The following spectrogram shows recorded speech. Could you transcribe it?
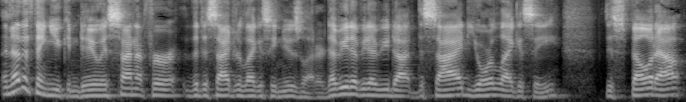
Another thing you can do is sign up for the Decide Your Legacy newsletter, www.decideyourlegacy. Just spell it out,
